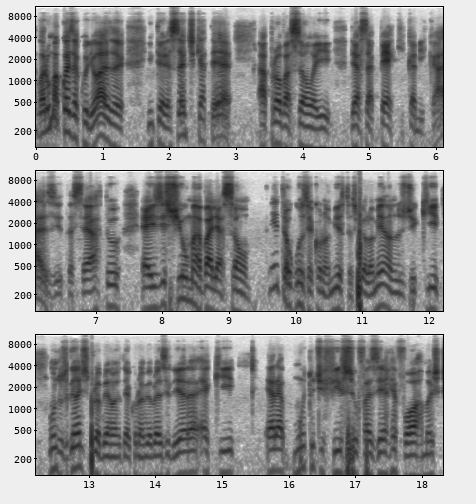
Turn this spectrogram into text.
Agora, uma coisa curiosa, interessante, que até a aprovação aí dessa PEC kamikaze, tá certo? É, existiu uma avaliação entre alguns economistas, pelo menos, de que um dos grandes problemas da economia brasileira é que era muito difícil fazer reformas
